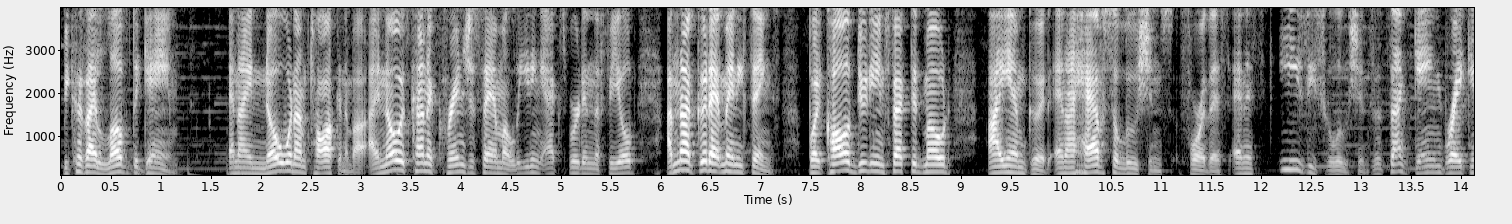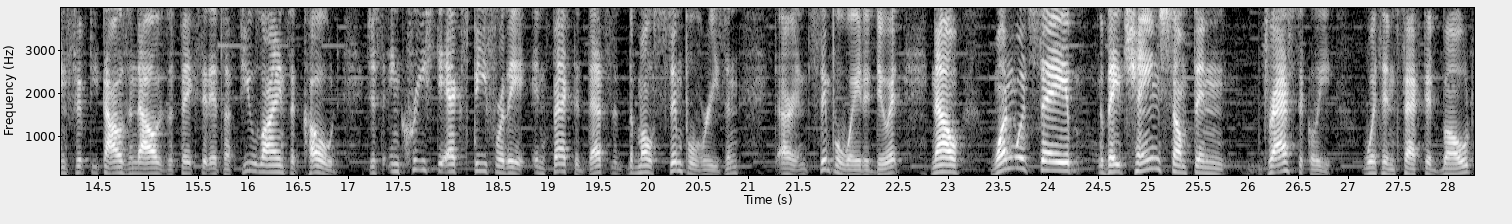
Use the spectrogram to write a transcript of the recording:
because I love the game and I know what I'm talking about. I know it's kind of cringe to say I'm a leading expert in the field. I'm not good at many things, but Call of Duty Infected mode, I am good and I have solutions for this and it's easy solutions. It's not game breaking $50,000 to fix it. It's a few lines of code. Just increase the XP for the infected. That's the most simple reason or simple way to do it. Now, one would say they changed something drastically with infected mode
